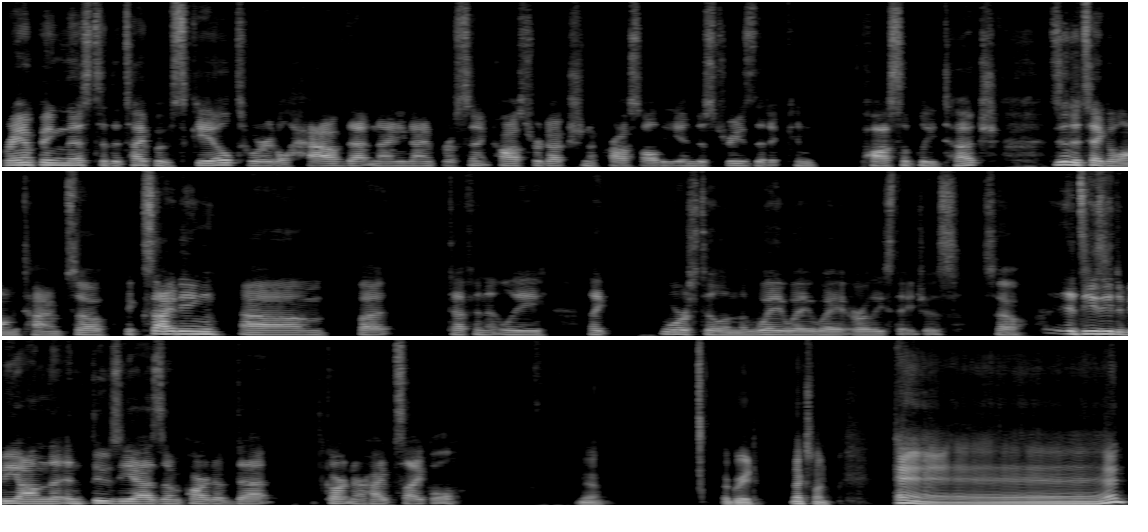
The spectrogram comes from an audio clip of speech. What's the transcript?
ramping this to the type of scale to where it'll have that 99% cost reduction across all the industries that it can possibly touch is going to take a long time. So exciting, um, but definitely like we're still in the way, way, way early stages. So it's easy to be on the enthusiasm part of that Gartner hype cycle. Yeah. Agreed. Next one. And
